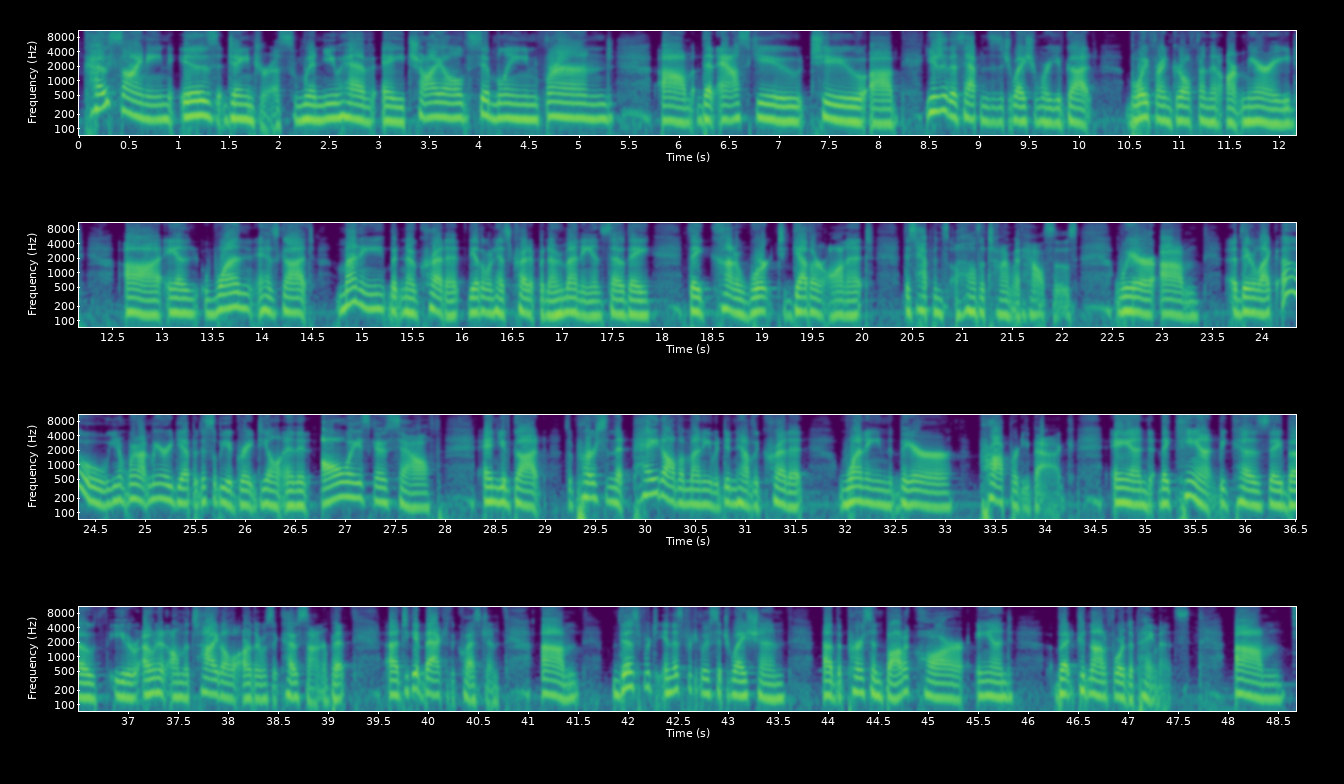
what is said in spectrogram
Co signing is dangerous when you have a child, sibling, friend, um, that ask you to. Uh, usually, this happens in a situation where you've got boyfriend, girlfriend that aren't married. Uh, and one has got money but no credit. The other one has credit but no money, and so they they kind of work together on it. This happens all the time with houses, where um, they're like, "Oh, you know, we're not married yet, but this will be a great deal," and it always goes south. And you've got the person that paid all the money but didn't have the credit wanting their property back. And they can't because they both either own it on the title or there was a cosigner. But uh, to get back to the question, um, this in this particular situation, uh, the person bought a car and but could not afford the payments. Um,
